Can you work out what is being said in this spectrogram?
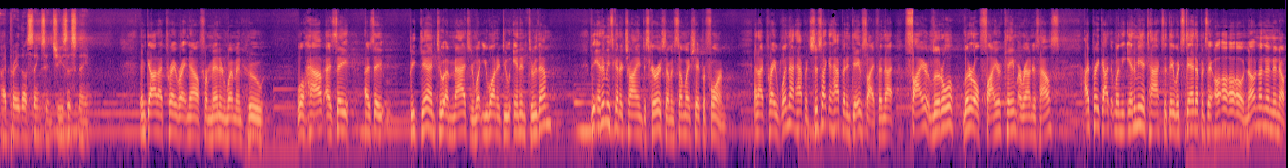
I pray those things in Jesus' name. And God, I pray right now for men and women who will have, as they as they begin to imagine what you want to do in and through them, the enemy's going to try and discourage them in some way, shape, or form. And I pray when that happens, just like it happened in Dave's life, and that fire, literal, literal fire came around his house. I pray, God, that when the enemy attacks, that they would stand up and say, Oh, oh, oh, oh, no, no, no, no, no.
